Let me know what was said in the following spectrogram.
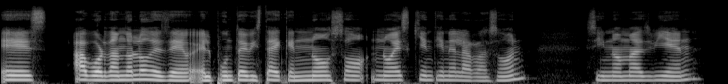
es abordándolo desde el punto de vista de que no, so, no es quien tiene la razón, sino más bien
